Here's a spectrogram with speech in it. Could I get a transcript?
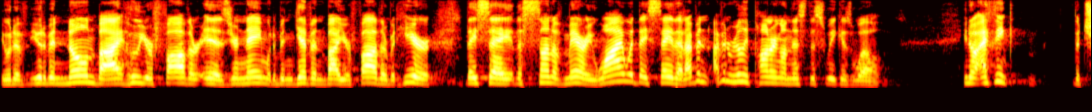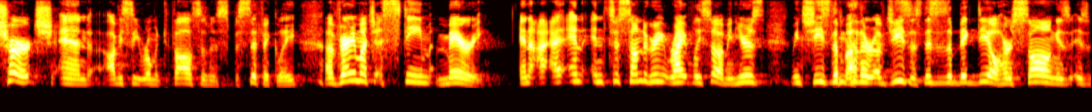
You would, have, you would have been known by who your father is. Your name would have been given by your father. But here they say the son of Mary. Why would they say that? I've been, I've been really pondering on this this week as well. You know, I think the church, and obviously Roman Catholicism specifically, uh, very much esteem Mary. And, I, and, and to some degree, rightfully so. I mean, here's, I mean, she's the mother of Jesus. This is a big deal. Her song is, is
